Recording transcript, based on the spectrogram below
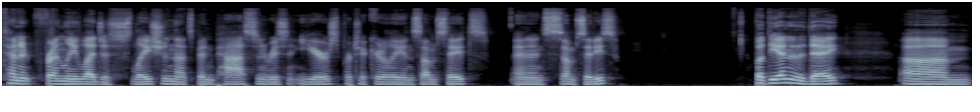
tenant friendly legislation that's been passed in recent years, particularly in some states and in some cities. But at the end of the day, um,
